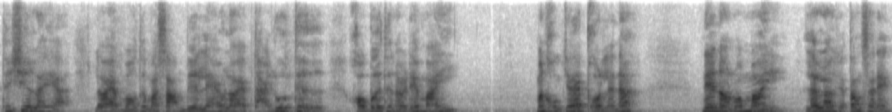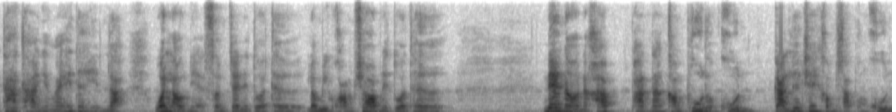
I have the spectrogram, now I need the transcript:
เธอชื่ออะไรอะ เราแอบมองเธอมาสามเดือนแล้ว เราแอบถ่ายรูปเธอ ขอเบอร์เธอหน่อยได้ไหมมันคงจะได้ผลแหล้วนะ แน่นอนว่าไม่ แล้วเราจะต้องแสดงท่าทางยังไงให้เธอเห็นล่ะ ว่าเราเนี่ยสนใจในตัวเธอ เรามีความชอบในตัวเธอ แน่นอนนะครับ ผ่านทางคำพูดของคุณ การเลือกใช้คำศัพท์ของคุณ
